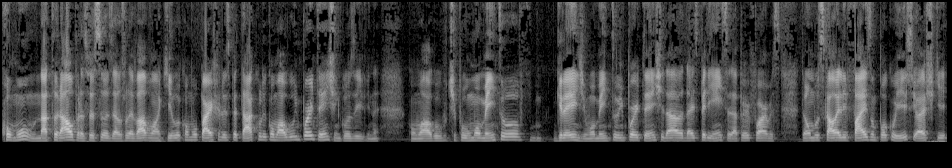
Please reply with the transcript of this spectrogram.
comum, natural para as pessoas. Elas levavam aquilo como parte do espetáculo e como algo importante, inclusive, né? Como algo, tipo, um momento grande, um momento importante da, da experiência, da performance. Então, o musical, ele faz um pouco isso. E eu acho que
